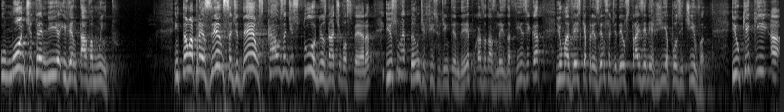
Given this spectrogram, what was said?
o monte tremia e ventava muito. Então a presença de Deus causa distúrbios na atmosfera. Isso não é tão difícil de entender por causa das leis da física e uma vez que a presença de Deus traz energia positiva. E o que, que ah,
